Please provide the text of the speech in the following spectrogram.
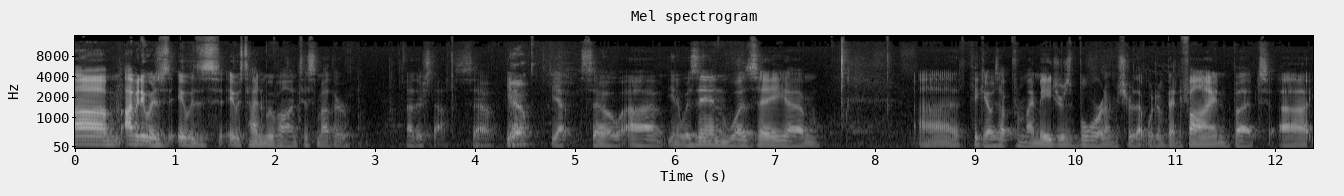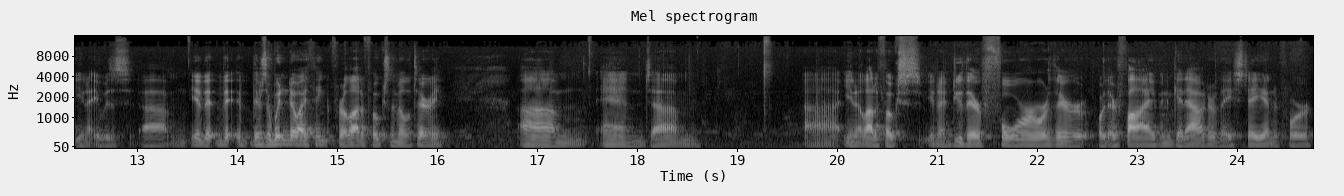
Um, I mean, it was it was it was time to move on to some other other stuff. So yeah, yeah. So um, you know, was in was a. Um, uh, I think I was up for my majors board. I'm sure that would have been fine, but uh, you know, it was. Um, you know, th- th- there's a window, I think, for a lot of folks in the military, um, and um, uh, you know, a lot of folks, you know, do their four or their or their five and get out, or they stay in for,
